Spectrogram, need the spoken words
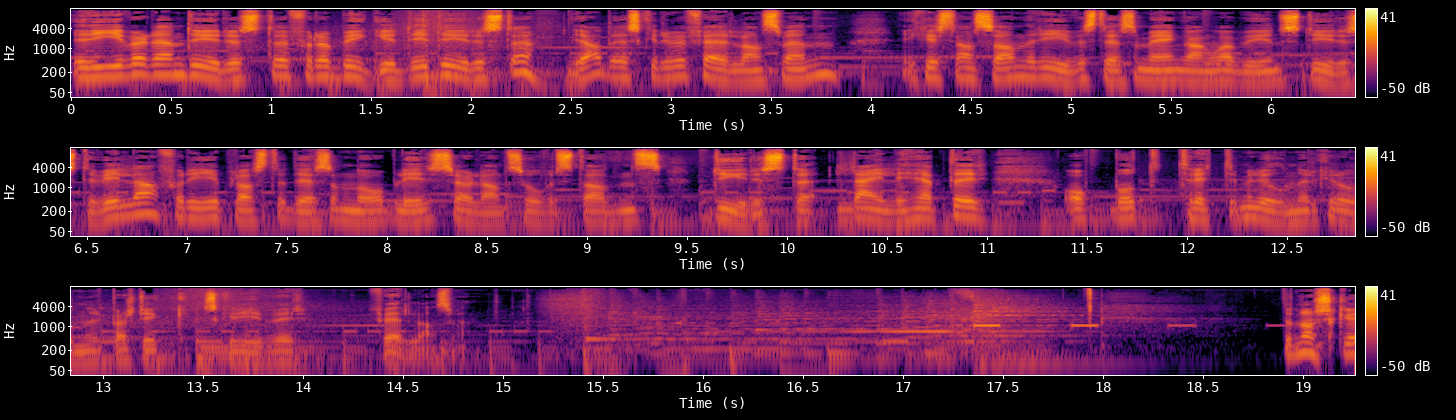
River den dyreste for å bygge de dyreste? Ja, det skriver Fædrelandsvennen. I Kristiansand rives det som en gang var byens dyreste villa, for å gi plass til det som nå blir sørlandshovedstadens dyreste leiligheter. Opp mot 30 millioner kroner per stykk, skriver Federlandsvennen. Det norske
